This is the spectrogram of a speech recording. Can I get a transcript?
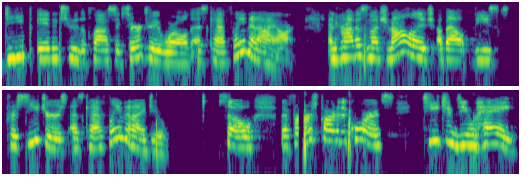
deep into the plastic surgery world as kathleen and i are and have as much knowledge about these procedures as kathleen and i do so the first part of the course teaches you, hey,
